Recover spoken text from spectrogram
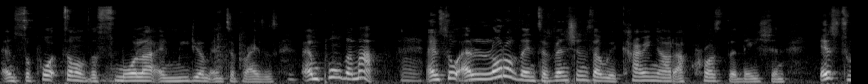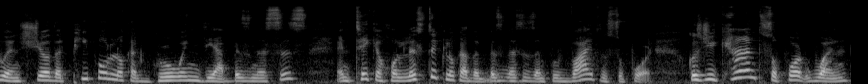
and support some of the smaller and medium enterprises and pull them up. Mm. And so a lot of the interventions that we're carrying out across the nation is to ensure that people look at growing their businesses and take a holistic look at the businesses and provide the support. Because you can't support one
